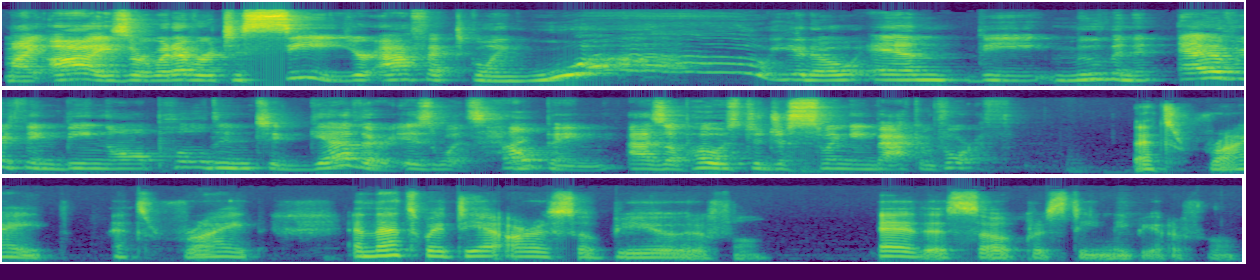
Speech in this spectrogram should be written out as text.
my eyes or whatever to see your affect going whoa you know and the movement and everything being all pulled in together is what's helping as opposed to just swinging back and forth that's right that's right. And that's where DIR is so beautiful. It is so pristinely beautiful.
